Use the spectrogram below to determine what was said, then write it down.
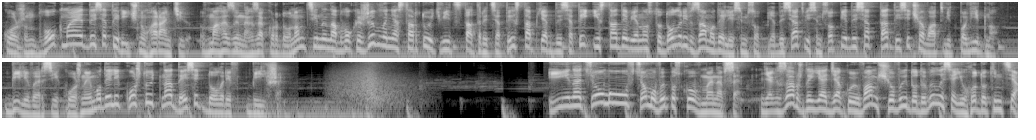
Кожен блок має 10-річну гарантію. В магазинах за кордоном ціни на блоки живлення стартують від 130, 150 і 190 доларів за моделі 750, 850 та 1000 Вт відповідно. Білі версії кожної моделі коштують на 10 доларів більше. І на цьому в цьому випуску в мене все. Як завжди, я дякую вам, що ви додивилися його до кінця,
